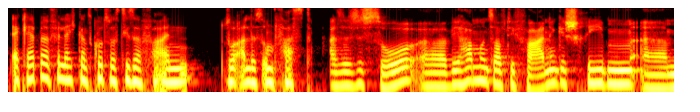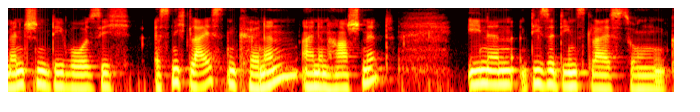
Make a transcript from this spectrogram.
Erklärt mal vielleicht ganz kurz, was dieser Verein so alles umfasst. Also es ist so, äh, wir haben uns auf die Fahne geschrieben, äh, Menschen, die wo sich es nicht leisten können, einen Haarschnitt, ihnen diese Dienstleistung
